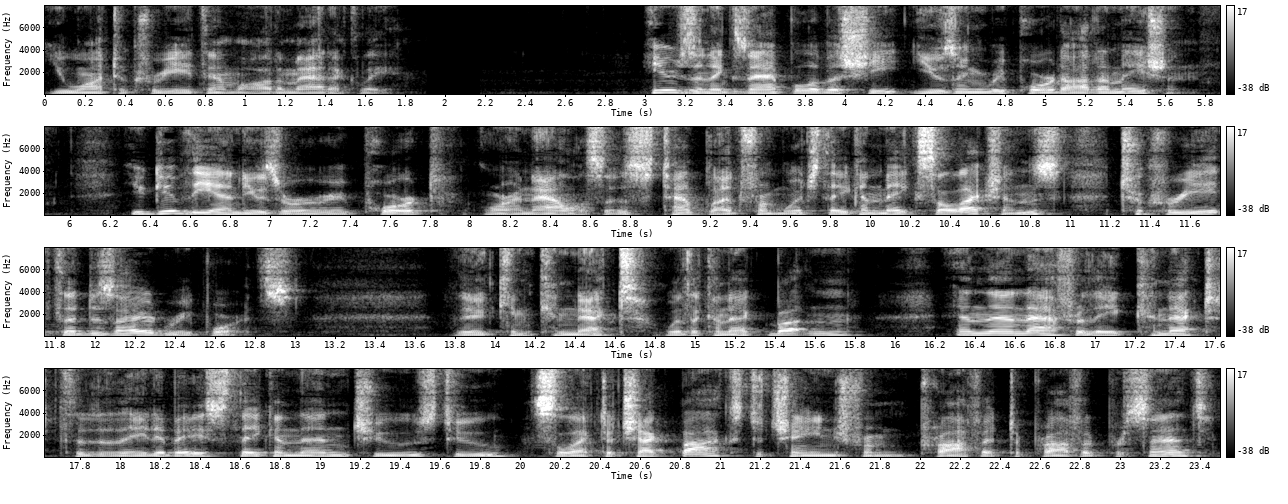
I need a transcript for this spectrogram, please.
you want to create them automatically. Here's an example of a sheet using report automation. You give the end user a report or analysis template from which they can make selections to create the desired reports. They can connect with a connect button, and then after they connect to the database, they can then choose to select a checkbox to change from profit to profit percent,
